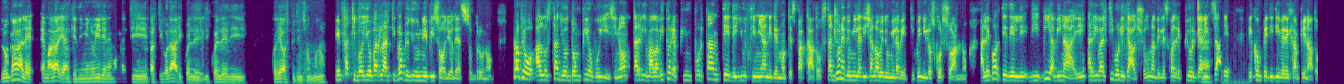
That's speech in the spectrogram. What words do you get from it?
locale e magari anche diminuire nei momenti particolari quelle di, quelle di, con gli ospiti, insomma, no? E infatti voglio parlarti proprio di un episodio adesso, Bruno. Proprio allo stadio Don Pino Puglisi, no? Arriva la vittoria più importante degli ultimi anni del Monte Spaccato, stagione 2019-2020, quindi lo scorso anno. Alle porte delle, di Via Vinai arriva il Tivoli Calcio, una delle squadre più organizzate eh. e competitive del campionato.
